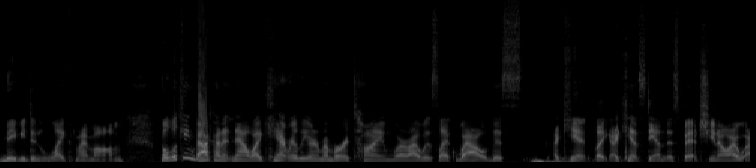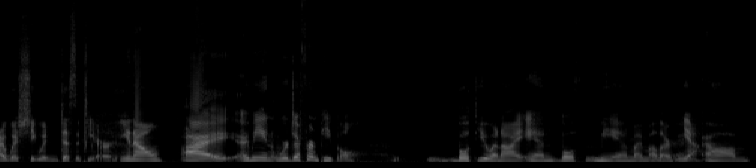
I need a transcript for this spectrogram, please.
maybe didn't like my mom. But looking back on it now, I can't really remember a time where I was like, wow, this, I can't, like, I can't stand this bitch. You know, I, I wish she would disappear, you know? I I mean, we're different people. Both you and I and both me and my mother. Yeah. Um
